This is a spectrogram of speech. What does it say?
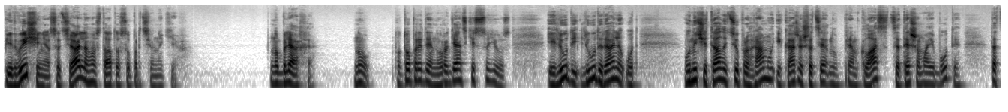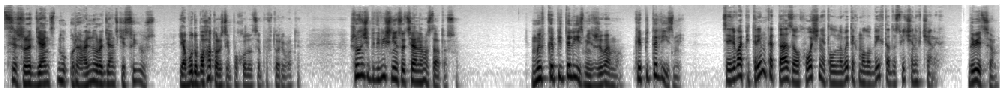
Підвищення соціального статусу працівників. Ну, бляха. Ну, ну добрий день, ну Радянський Союз. І люди, люди реально, от вони читали цю програму і кажуть, що це ну прям клас, це те, що має бути. Та це ж радянсь... ну, реально Радянський Союз. Я буду багато разів, походу, це повторювати. Що значить підвищення соціального статусу? Ми в капіталізмі живемо. Капіталізмі. Цільова підтримка та заохочення талановитих молодих та досвідчених вчених. Дивіться,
